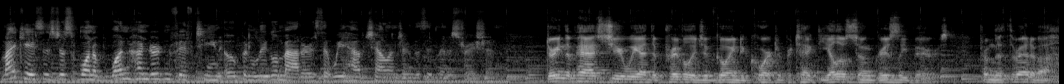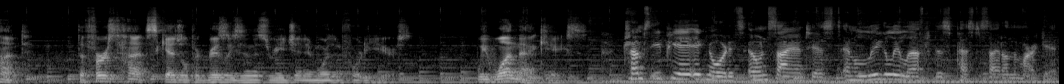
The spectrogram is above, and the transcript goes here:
My case is just one of 115 open legal matters that we have challenging this administration. During the past year, we had the privilege of going to court to protect Yellowstone grizzly bears from the threat of a hunt, the first hunt scheduled for grizzlies in this region in more than 40 years. We won that case. Trump's EPA ignored its own scientists and illegally left this pesticide on the market.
